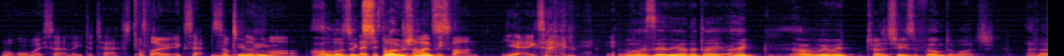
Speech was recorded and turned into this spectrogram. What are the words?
will almost certainly detest. Although except some what do of you them mean? are All those explosions. They're just undeniably fun. Yeah, exactly. What was it the other day? I think we were trying to choose a film to watch, and I,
